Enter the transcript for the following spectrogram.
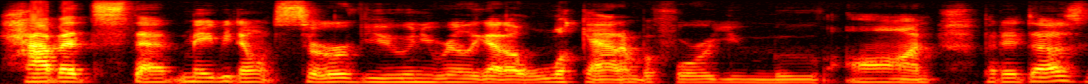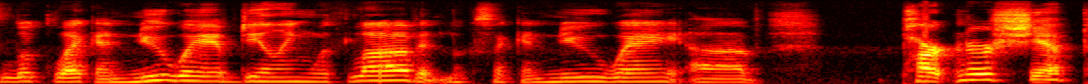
habits that maybe don't serve you and you really got to look at them before you move on. But it does look like a new way of dealing with love. It looks like a new way of partnership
